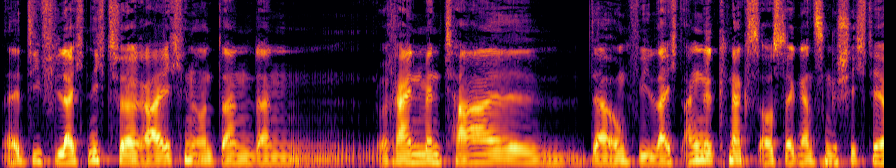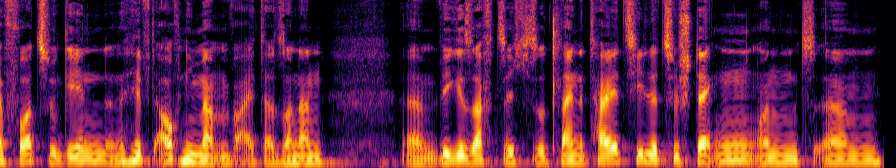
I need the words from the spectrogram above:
äh, die vielleicht nicht zu erreichen und dann dann rein mental da irgendwie leicht angeknackst aus der ganzen Geschichte hervorzugehen, hilft auch niemandem weiter, sondern ähm, wie gesagt, sich so kleine Teilziele zu stecken und ähm,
